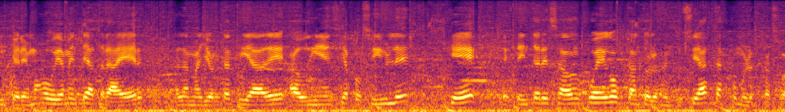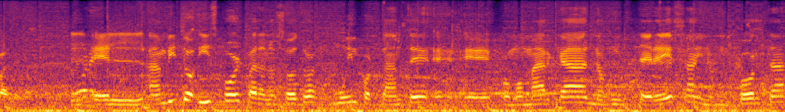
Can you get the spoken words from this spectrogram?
y queremos obviamente atraer a la mayor cantidad de audiencia posible que esté interesado en juegos, tanto los entusiastas como los casuales. El ámbito eSport para nosotros es muy importante, eh, eh, como marca nos interesa y nos importa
